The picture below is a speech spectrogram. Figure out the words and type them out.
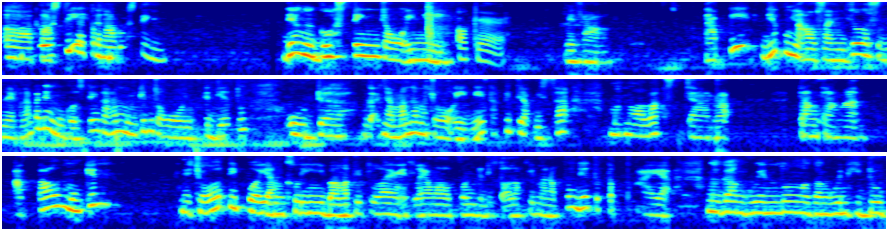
eh, Ghosting tapi kenapa ghosting? dia ngeghosting cowok ini Oke. misal tapi dia punya alasan jelas sebenarnya kenapa dia ngeghosting karena mungkin cowok dia tuh udah nggak nyaman sama cowok ini tapi tidak bisa menolak secara terang-terangan atau mungkin di cowok tipe yang kelingi banget itulah yang itulah yang walaupun udah ditolak gimana pun dia tetap kayak ngegangguin lu ngegangguin hidup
